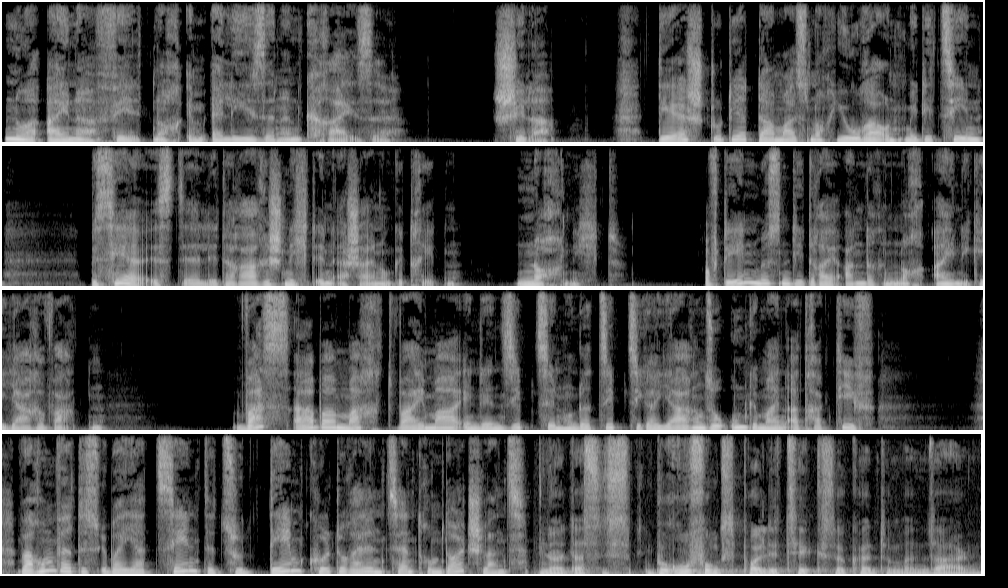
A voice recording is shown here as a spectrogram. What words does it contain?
Nur einer fehlt noch im erlesenen Kreise Schiller. Der studiert damals noch Jura und Medizin. Bisher ist er literarisch nicht in Erscheinung getreten. Noch nicht. Auf den müssen die drei anderen noch einige Jahre warten. Was aber macht Weimar in den 1770er Jahren so ungemein attraktiv? Warum wird es über Jahrzehnte zu dem kulturellen Zentrum Deutschlands? Ja, das ist Berufungspolitik, so könnte man sagen.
